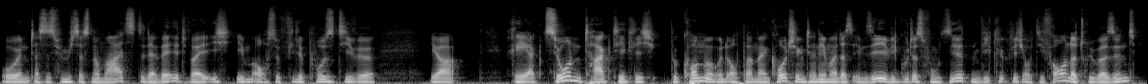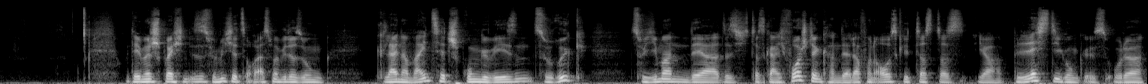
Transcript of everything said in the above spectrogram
Und das ist für mich das Normalste der Welt, weil ich eben auch so viele positive, ja, Reaktionen tagtäglich bekomme und auch bei meinen Coaching-Unternehmern das eben sehe, wie gut das funktioniert und wie glücklich auch die Frauen darüber sind. Und dementsprechend ist es für mich jetzt auch erstmal wieder so ein kleiner Mindset-Sprung gewesen, zurück zu jemandem, der, der sich das gar nicht vorstellen kann, der davon ausgeht, dass das ja Belästigung ist oder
